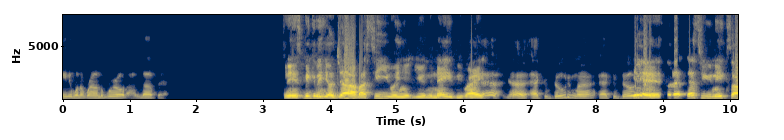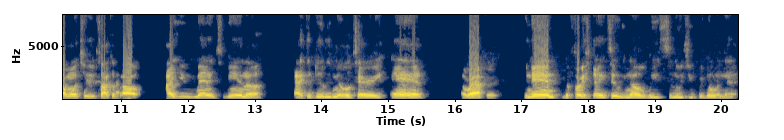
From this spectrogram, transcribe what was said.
anyone around the world, I love that. And speaking of your job, I see you in your, you're in the Navy, right? Yeah, yeah, active duty, man, active duty. Yeah, so that, that's unique. So I want you to talk about how you manage being a active duty military and a rapper. And then the first thing too, you know, we salute you for doing that,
